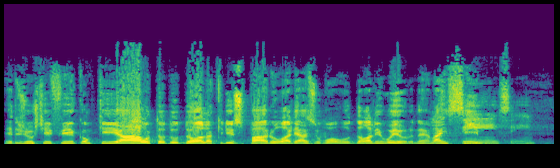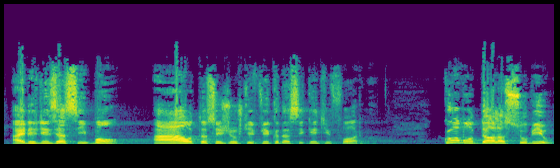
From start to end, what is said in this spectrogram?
Eles justificam que a alta do dólar que disparou, aliás, o, o dólar e o euro, né? Lá em cima. Sim, sim. Aí eles dizem assim: bom, a alta se justifica da seguinte forma: como o dólar subiu,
